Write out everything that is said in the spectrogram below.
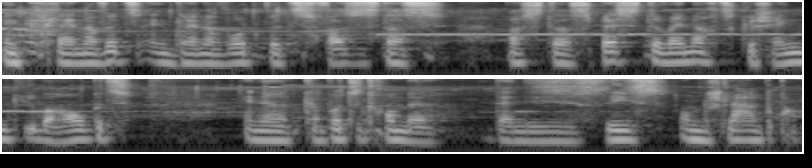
Ein kleiner Witz, ein kleiner Wortwitz. Was ist das? Was ist das beste Weihnachtsgeschenk überhaupt? Eine kaputte Trommel. Denn sie ist unschlagbar.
